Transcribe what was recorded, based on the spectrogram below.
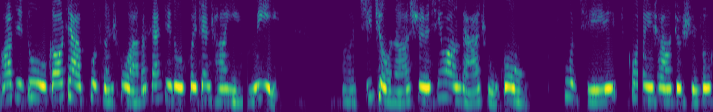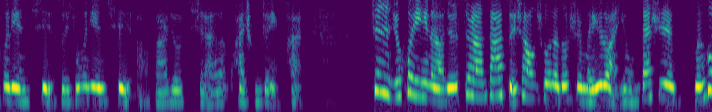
二季度高价库存出完了，三季度会正常盈利。呃，G 九呢是新旺达主供，负极供应商就是中科电器，所以中科电器啊反而就起来了。快充这一块，政治局会议呢，就是虽然大家嘴上说的都是没卵用，但是能够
